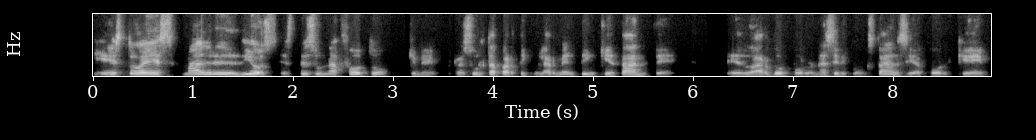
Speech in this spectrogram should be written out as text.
Y esto es Madre de Dios. Esta es una foto que me resulta particularmente inquietante, Eduardo, por una circunstancia, porque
